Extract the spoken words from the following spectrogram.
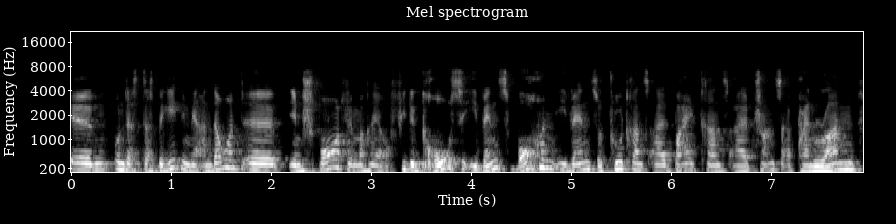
Ähm, und das, das begegnet mir andauernd äh, im Sport. Wir machen ja auch viele große Events, Wochen-Events, so Tour Transalp, Bike Transalp, Transalpine Run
